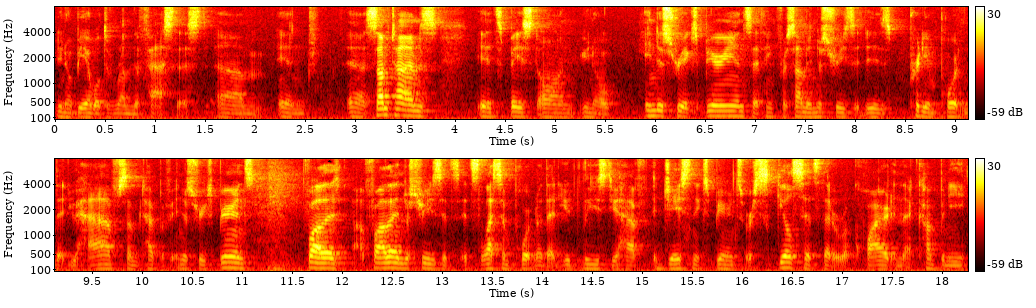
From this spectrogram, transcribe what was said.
you know be able to run the fastest. Um, and uh, sometimes it's based on you know industry experience. I think for some industries it is pretty important that you have some type of industry experience. For other, for other industries, it's it's less important that you at least you have adjacent experience or skill sets that are required in that company,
